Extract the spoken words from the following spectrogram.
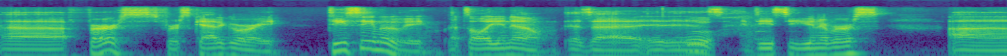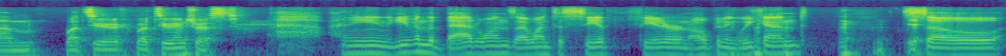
Uh, first, first category, DC movie. That's all you know is a is a DC universe. Um, what's your what's your interest? I mean, even the bad ones I went to see at the theater on opening weekend. Yeah. So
